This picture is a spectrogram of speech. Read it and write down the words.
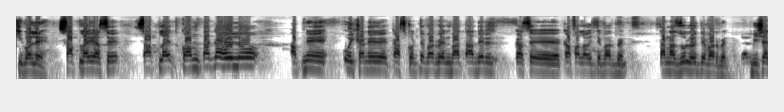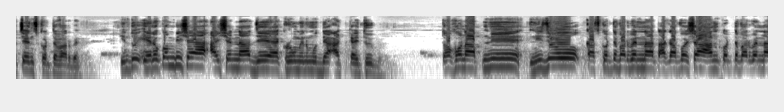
কি বলে সাপ্লাই আছে। সাপ্লাই কম টাকা হইলেও আপনি ওইখানে কাজ করতে পারবেন বা তাদের কাছে কাফালা হইতে পারবেন, তানাজুল হইতে পারবেন ভিসা চেঞ্জ করতে পারবেন। কিন্তু এরকম বিষয় আইসেন না যে এক রুমের মধ্যে আটকাই থইব। তখন আপনি নিজেও কাজ করতে পারবেন না, টাকা পয়সা আর্ন করতে পারবেন না,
